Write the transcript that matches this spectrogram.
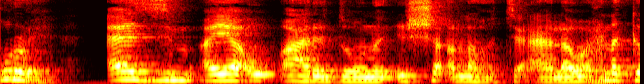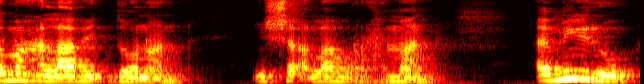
qurux. Aazim ayaa u aari doona insha allahu tacaala waxna kama halaabi doonaan insha allahu raxmaan amiiro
